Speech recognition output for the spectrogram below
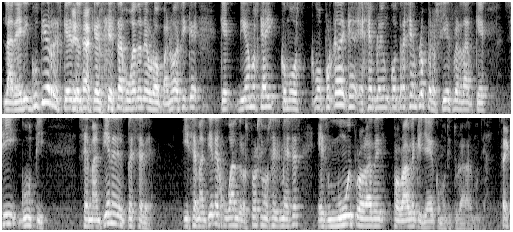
la de Eric Gutiérrez, que es el que, que, está jugando en Europa, ¿no? Así que, que digamos que hay como, como por cada ejemplo hay un contraejemplo, pero sí es verdad que si Guti se mantiene en el PSV y se mantiene jugando los próximos seis meses, es muy probable, probable que llegue como titular al Mundial. Sí,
